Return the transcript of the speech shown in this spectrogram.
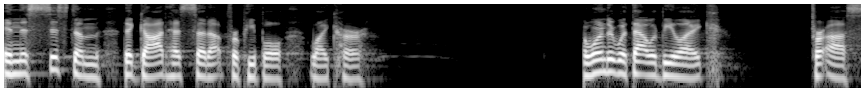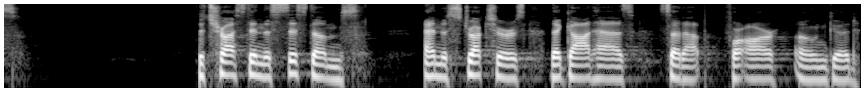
in this system that God has set up for people like her. I wonder what that would be like for us to trust in the systems and the structures that God has set up for our own good.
